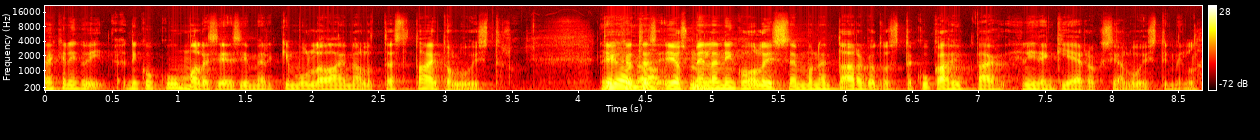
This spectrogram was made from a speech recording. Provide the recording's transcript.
ehkä niin kuin, niin kuin kummallisin esimerkki mulle on aina ollut tästä taitoluistelu. Tiedätkö, Joo, no, jos meillä niin. Niin olisi semmoinen tarkoitus, että kuka hyppää eniten kierroksia luistimilla,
